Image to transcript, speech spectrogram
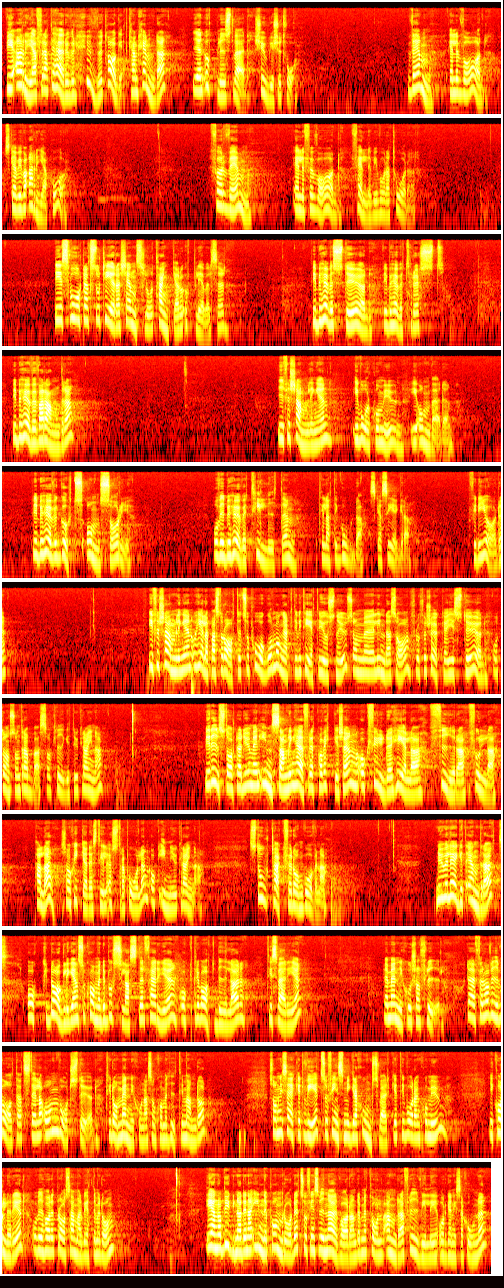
Vi är arga för att det här överhuvudtaget kan hända i en upplyst värld 2022. Vem eller vad ska vi vara arga på? För vem eller för vad fäller vi våra tårar? Det är svårt att sortera känslor, tankar och upplevelser. Vi behöver stöd, vi behöver tröst. Vi behöver varandra. I församlingen, i vår kommun, i omvärlden. Vi behöver Guds omsorg. Och vi behöver tilliten till att det goda ska segra. För det gör det. I församlingen och hela pastoratet så pågår många aktiviteter just nu, som eh, Linda sa, för att försöka ge stöd åt de som drabbas av kriget i Ukraina. Vi rivstartade ju med en insamling här för ett par veckor sedan och fyllde hela fyra fulla pallar som skickades till östra Polen och in i Ukraina. Stort tack för de gåvorna. Nu är läget ändrat och dagligen så kommer det busslaster, färger och privatbilar till Sverige med människor som flyr. Därför har vi valt att ställa om vårt stöd till de människorna som kommer hit till Mölndal. Som ni säkert vet så finns Migrationsverket i vår kommun, i Kållered, och vi har ett bra samarbete med dem. I en av byggnaderna inne på området så finns vi närvarande med tolv andra frivilligorganisationer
